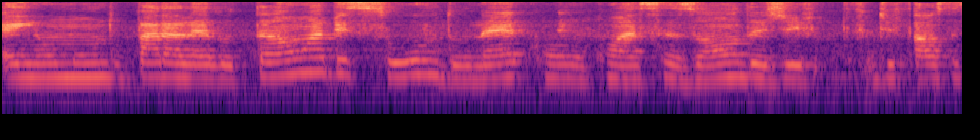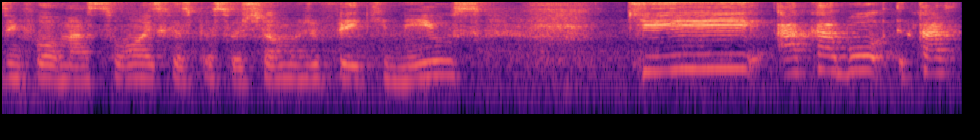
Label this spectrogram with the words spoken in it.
em um mundo paralelo tão absurdo, né, com, com essas ondas de, de falsas informações que as pessoas chamam de fake news, que acabou tá,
